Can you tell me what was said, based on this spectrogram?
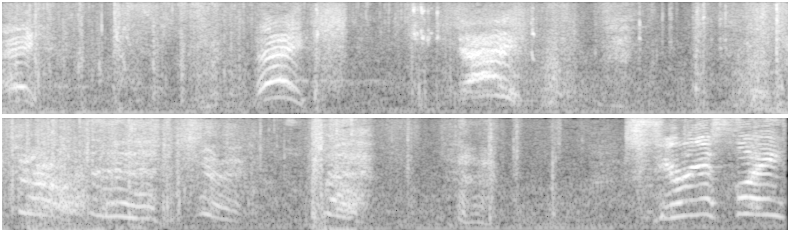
Hey! Hey! Hey! Seriously?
